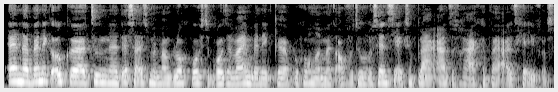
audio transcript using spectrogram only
En daar ben ik ook uh, toen destijds met mijn blog Brood en Wijn ben ik begonnen met af en toe een recensie-exemplaar aan te vragen bij uitgevers.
